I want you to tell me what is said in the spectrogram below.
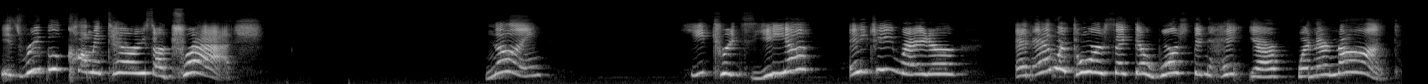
His reboot commentaries are trash. 9. When they're not.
